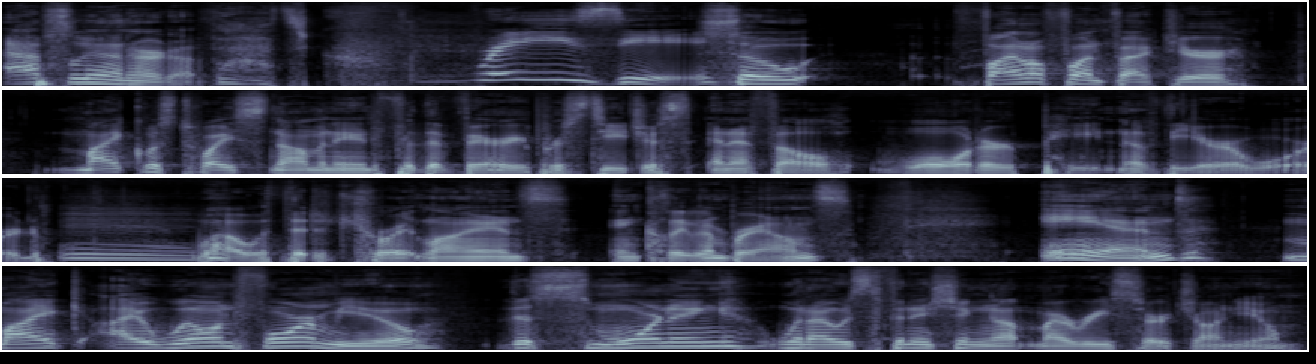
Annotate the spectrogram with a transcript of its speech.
Absolutely unheard of. That's crazy. So, final fun fact here Mike was twice nominated for the very prestigious NFL Walter Payton of the Year award mm. while with the Detroit Lions and Cleveland Browns. And, Mike, I will inform you this morning when I was finishing up my research on you,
